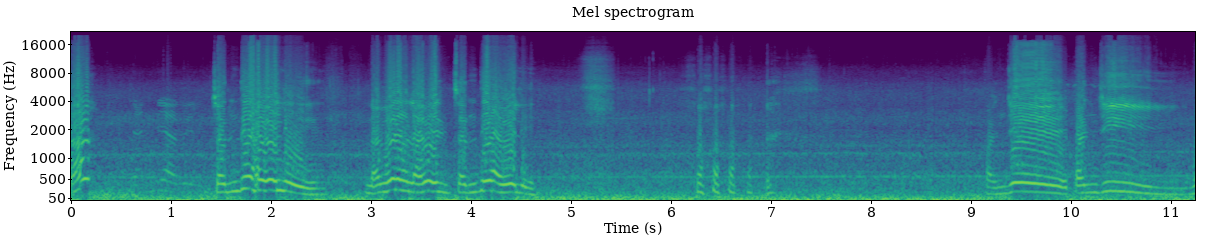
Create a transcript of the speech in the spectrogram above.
हा? चंदी हवेली. नवीन नवीन चंदी हवेली. पणजी पणजी म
